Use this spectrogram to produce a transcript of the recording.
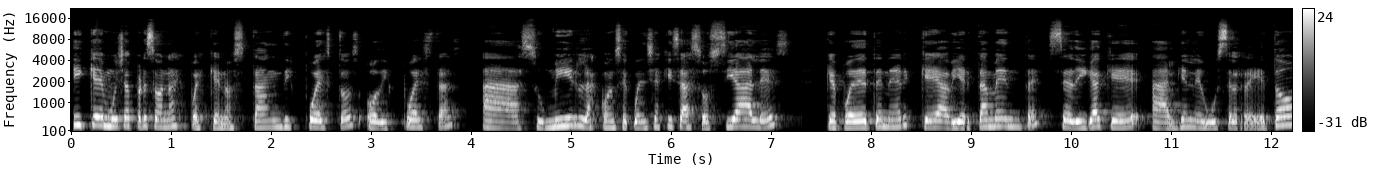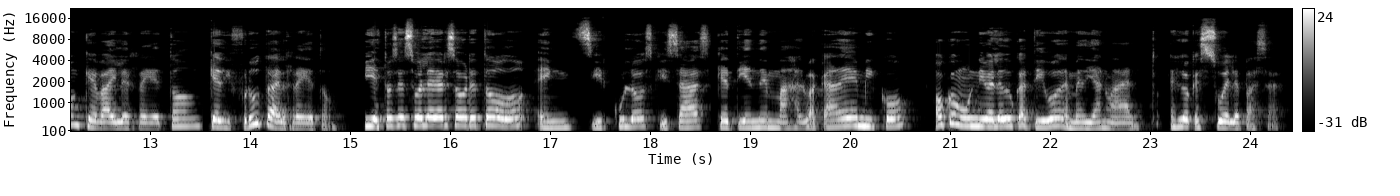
y que hay muchas personas pues que no están dispuestos o dispuestas a asumir las consecuencias quizás sociales que puede tener que abiertamente se diga que a alguien le gusta el reggaetón, que baile el reggaetón, que disfruta del reggaetón. Y esto se suele ver sobre todo en círculos quizás que tienden más a lo académico o con un nivel educativo de mediano a alto. Es lo que suele pasar.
